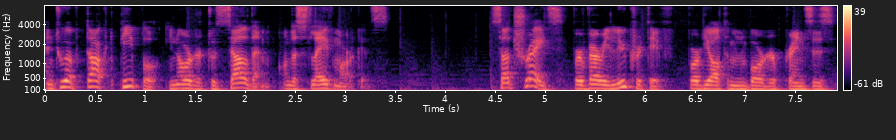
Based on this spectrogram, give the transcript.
and to abduct people in order to sell them on the slave markets. Such raids were very lucrative for the Ottoman border princes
